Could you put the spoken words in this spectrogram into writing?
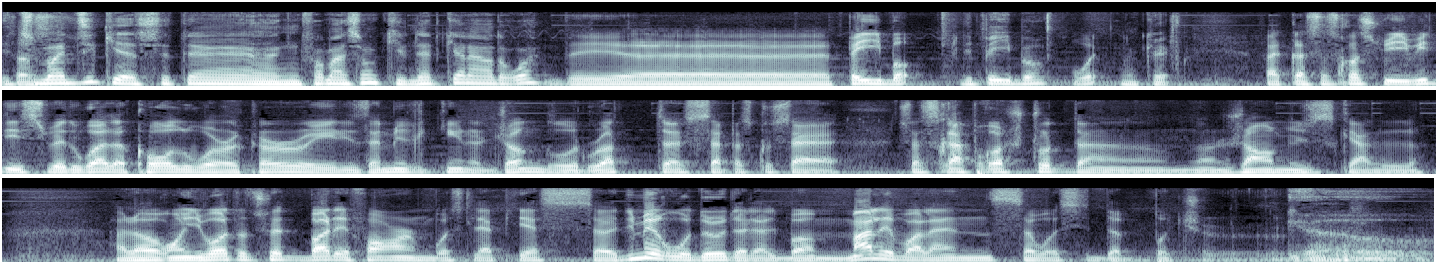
Et tu m'as dit que c'était une formation qui venait de quel endroit? Des Pays-Bas. Des Pays-Bas? Oui. OK. Fait que ce sera suivi des Suédois de Cold Worker et des Américains de Jungle Rot. Ça, parce que ça, ça se rapproche tout dans, le genre musical. Alors, on y va tout de suite. Body Farm, voici la pièce euh, numéro 2 de l'album Malevolence. Voici The Butcher. Go!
